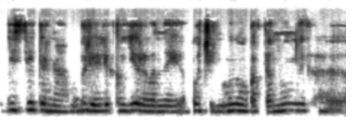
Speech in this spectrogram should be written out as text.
Действительно, были ликвидированы очень много автономных э,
